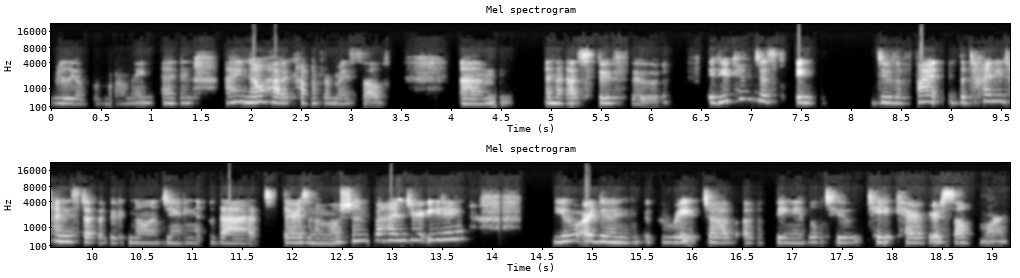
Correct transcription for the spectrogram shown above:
really overwhelming and i know how to comfort myself um, and that's through food. If you can just do the fi- the tiny tiny step of acknowledging that there is an emotion behind your eating you are doing a great job of being able to take care of yourself more.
